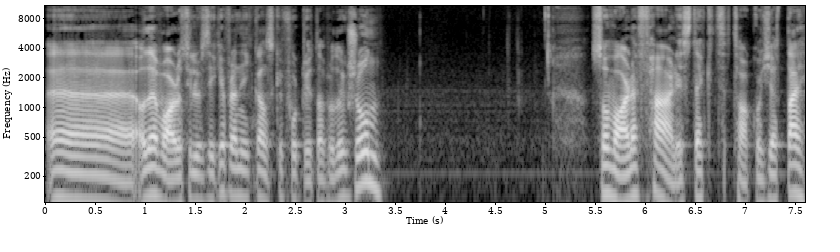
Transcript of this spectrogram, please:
Eh, og det var det tydeligvis ikke, for den gikk ganske fort ut av produksjon. Så var det ferdigstekt tacokjøttdeig.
